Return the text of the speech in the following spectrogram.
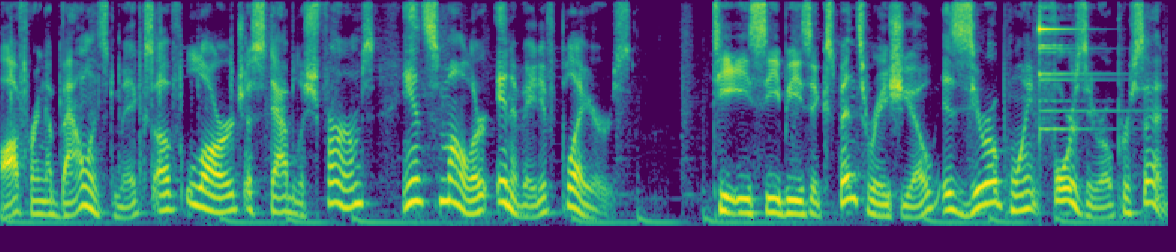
offering a balanced mix of large established firms and smaller innovative players. TECB's expense ratio is 0.40%,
